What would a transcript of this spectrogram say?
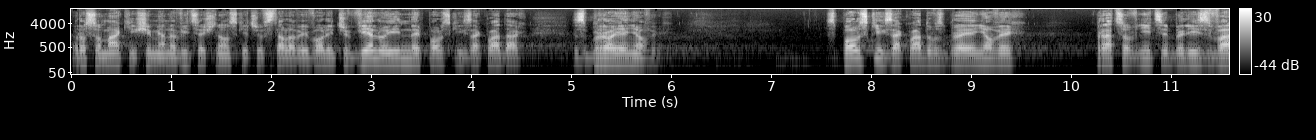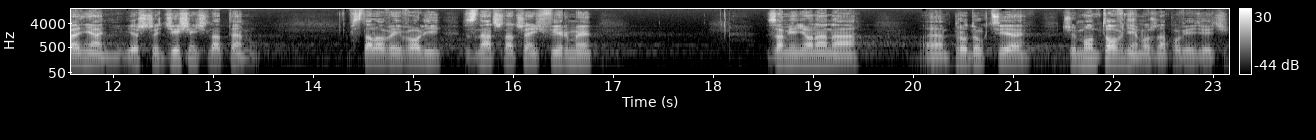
Rosomaki, Siemianowice Śląskie, czy w Stalowej Woli, czy w wielu innych polskich zakładach zbrojeniowych. Z polskich zakładów zbrojeniowych pracownicy byli zwalniani jeszcze 10 lat temu. W Stalowej Woli znaczna część firmy zamieniona na e, produkcję, czy montownię, można powiedzieć,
